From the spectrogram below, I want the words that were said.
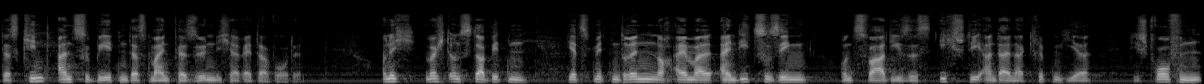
das Kind anzubeten, das mein persönlicher Retter wurde. Und ich möchte uns da bitten, jetzt mittendrin noch einmal ein Lied zu singen, und zwar dieses Ich stehe an deiner Krippen hier die Strophen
